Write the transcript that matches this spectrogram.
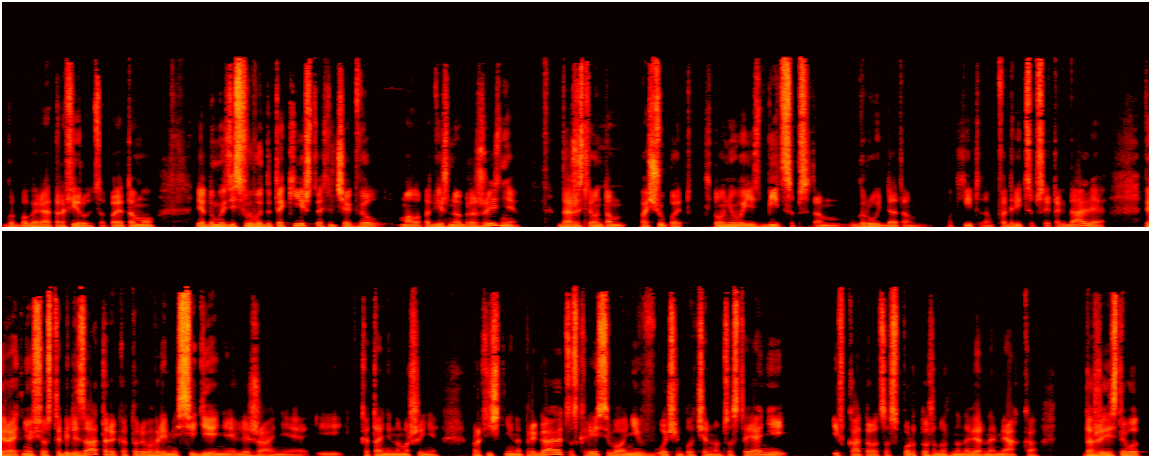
грубо говоря, атрофируются. Поэтому я думаю, здесь выводы такие, что если человек вел малоподвижный образ жизни, даже если он там пощупает, что у него есть бицепсы, там, грудь, да, там, какие-то там квадрицепсы и так далее, вероятнее всего стабилизаторы, которые во время сидения, лежания и катания на машине практически не напрягаются, скорее всего, они в очень плачевном состоянии, и вкатываться в спорт тоже нужно, наверное, мягко. Даже если вот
